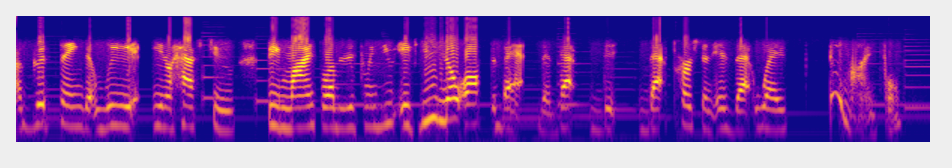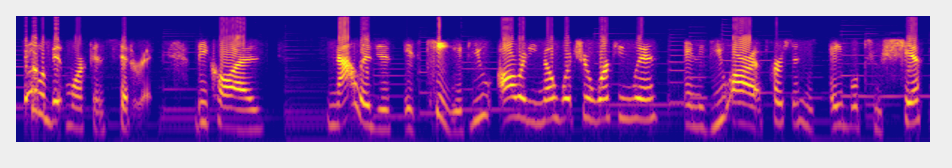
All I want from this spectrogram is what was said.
a good thing that we, you know, have to be mindful of is when you, if you know off the bat that that that, that person is that way, be mindful, be a little bit more considerate, because knowledge is, is key. If you already know what you're working with, and if you are a person who's able to shift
